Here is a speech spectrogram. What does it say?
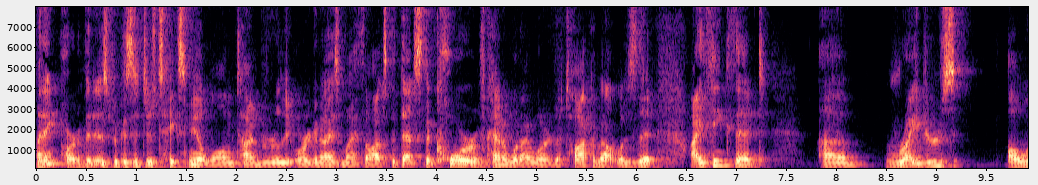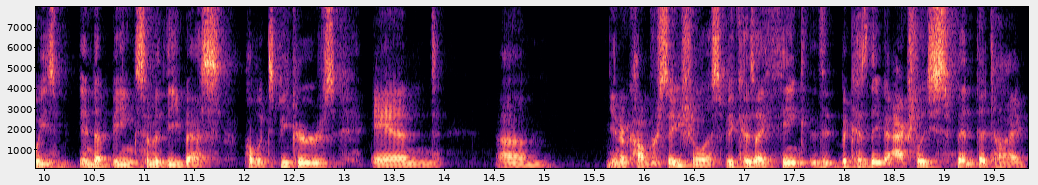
I think part of it is because it just takes me a long time to really organize my thoughts. But that's the core of kind of what I wanted to talk about was that I think that um, writers always end up being some of the best public speakers and um, you know conversationalists because I think th- because they've actually spent the time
